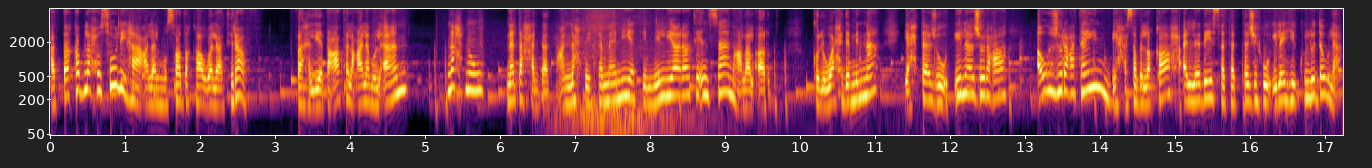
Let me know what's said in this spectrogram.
حتى قبل حصولها على المصادقة والاعتراف. فهل يتعافى العالم الآن؟ نحن نتحدث عن نحو ثمانية مليارات إنسان على الأرض. كل واحد منا يحتاج إلى جرعة أو جرعتين بحسب اللقاح الذي ستتجه إليه كل دولة.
